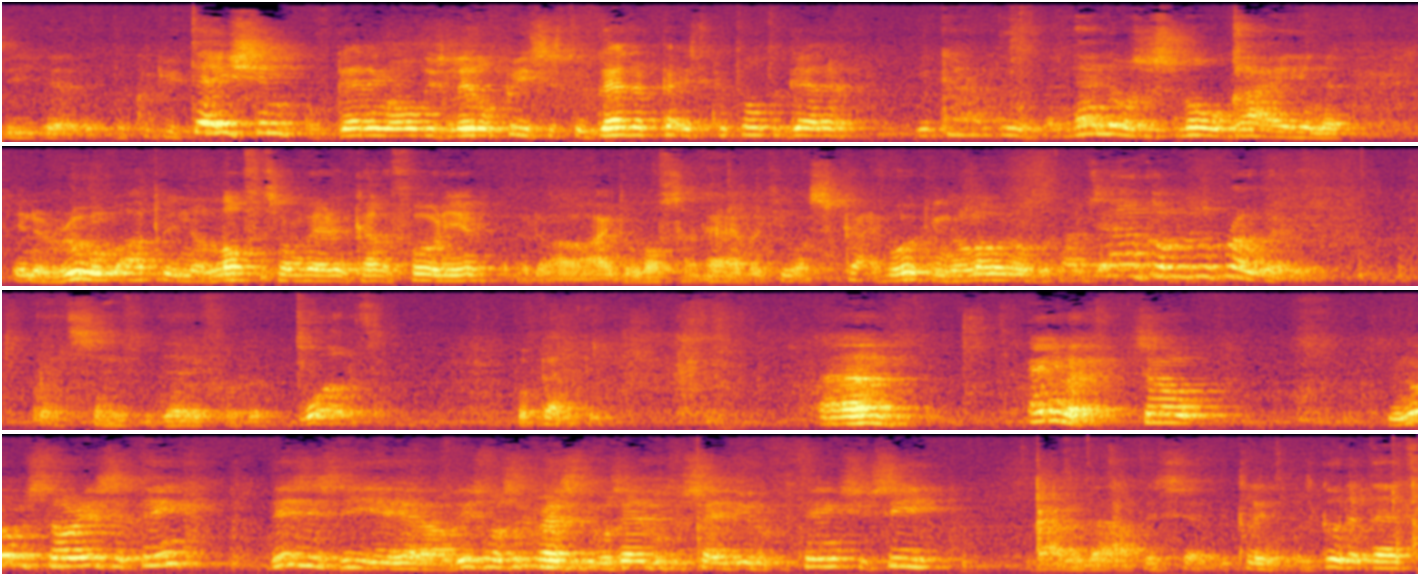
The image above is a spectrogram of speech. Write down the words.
the, the, the, computation of getting all these little pieces together, pasting it all together, we can't do it. And then there was a small guy in a, in a room up in a loft somewhere in California. I don't know are there, but he was working alone all the time. He said, I've got a little program here. Let's the day for the world, for better Um, anyway, so you know the stories, I think. This is the, you know, this was the president who was able to say beautiful things. You see, without doubt, this, uh, Clinton was good at that.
